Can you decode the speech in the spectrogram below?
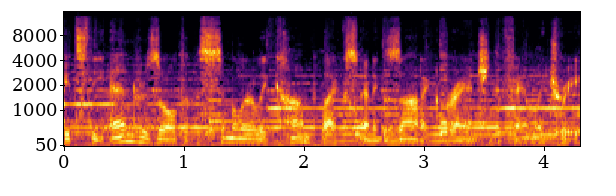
it's the end result of a similarly complex and exotic branch of the family tree.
